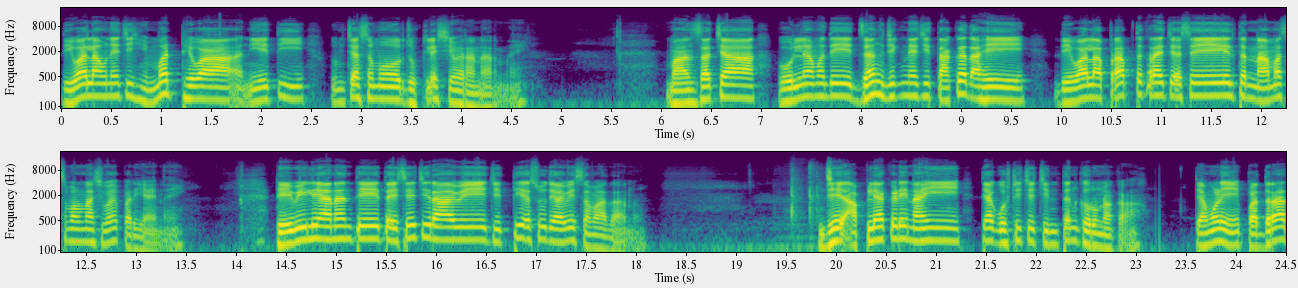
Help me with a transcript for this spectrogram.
दिवा लावण्याची हिंमत ठेवा नियती तुमच्यासमोर झुकल्याशिवाय राहणार नाही. माणसाच्या बोलण्यामध्ये जंग जिंकण्याची ताकद आहे. देवाला प्राप्त करायचे असेल तर नामस्मरणाशिवाय पर्याय नाही. ठेविले अनंते तैसेची राहावे जित्ती असू द्यावे समाधान. जे आपल्याकडे नाही त्या गोष्टीचे चिंतन करू नका. त्यामुळे पदरात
